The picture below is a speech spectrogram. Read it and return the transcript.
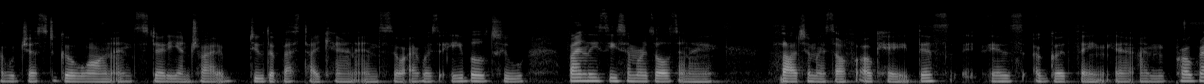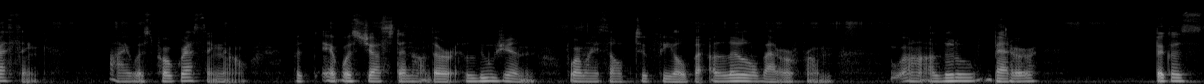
I would just go on and study and try to do the best I can. And so I was able to finally see some results, and I thought to myself, okay, this is a good thing. Eh, I'm progressing. I was progressing now. But it was just another illusion for myself to feel but a little better from uh, a little better because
